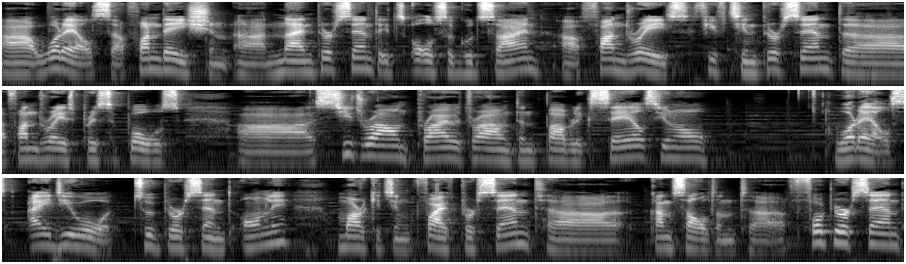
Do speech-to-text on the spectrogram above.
uh, what else? Uh, foundation 9%, it's also good sign. fundraise 15%, fundraise presuppose uh, Uh, seed round, private round and public sales, you know. What else? IDO 2% only, marketing 5%, uh, consultant uh, 4%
